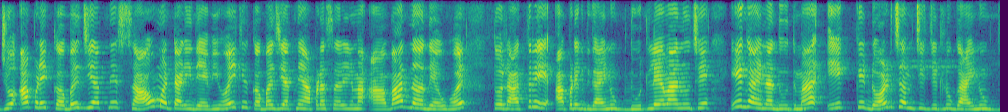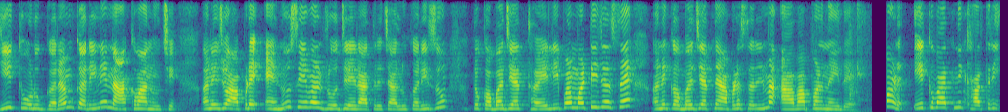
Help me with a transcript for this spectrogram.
જો આપણે કબજિયાતને સાવ મટાડી દેવી હોય કે કબજિયાતને આપણા શરીરમાં આવવા જ ન દેવું હોય તો રાત્રે આપણે ગાયનું દૂધ લેવાનું છે. એ ગાયના દૂધમાં એક કે દોઢ ચમચી જેટલું ગાયનું ઘી થોડું ગરમ કરીને નાખવાનું છે. અને જો આપણે એનું સેવન રોજે રાત્રે ચાલુ કરીશું, તો કબજિયાત થયેલી પણ મટી જશે અને કબજિયાતને આપણા શરીરમાં આવવા પણ નહીં દે. પણ એક વાતની ખાતરી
